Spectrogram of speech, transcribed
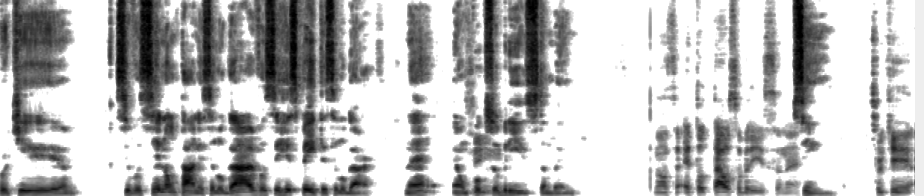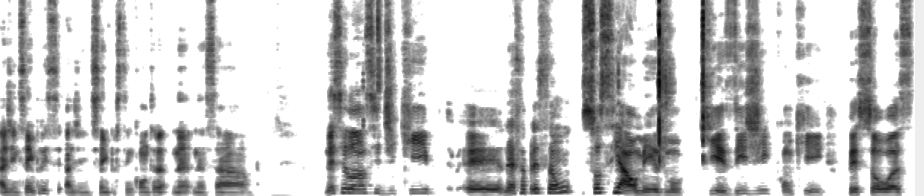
porque se você não tá nesse lugar, você respeita esse lugar, né? É um Sim. pouco sobre isso também. Nossa, é total sobre isso, né? Sim. Porque a gente sempre, a gente sempre se encontra né, nessa. Nesse lance de que. É, nessa pressão social mesmo, que exige com que pessoas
